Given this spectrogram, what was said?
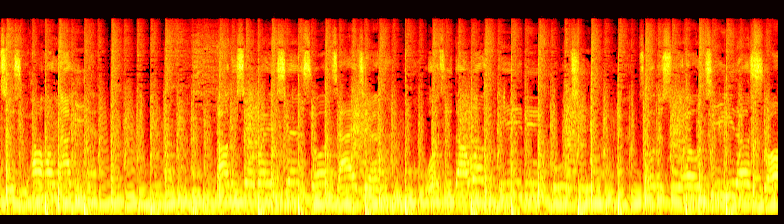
情绪好好压抑，到底谁会先说再见？我知道我一定哭泣，走的时候记得说。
